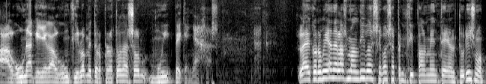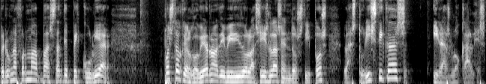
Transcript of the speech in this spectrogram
a alguna que llega a algún kilómetro, pero todas son muy pequeñajas. La economía de las Maldivas se basa principalmente en el turismo, pero de una forma bastante peculiar, puesto que el gobierno ha dividido las islas en dos tipos, las turísticas y las locales.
